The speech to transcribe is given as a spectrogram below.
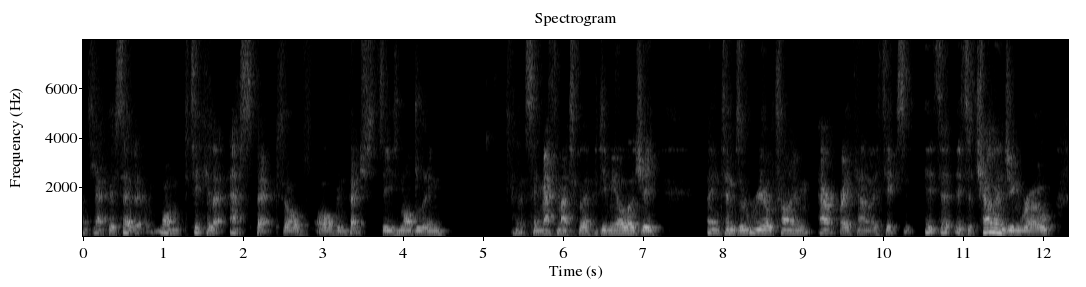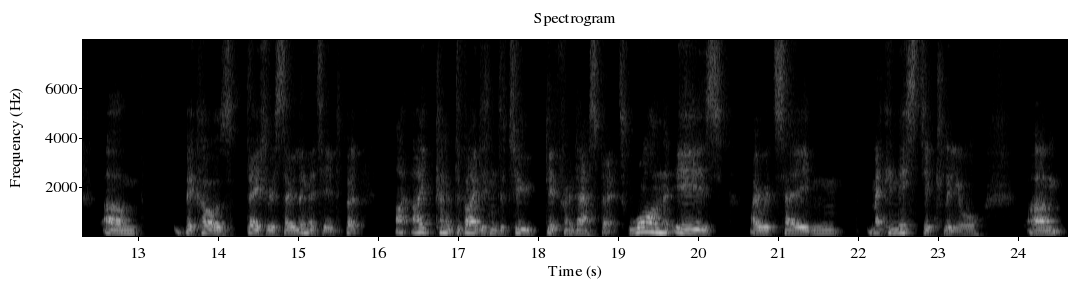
as Jacco said, one particular aspect of, of infectious disease modeling, let's say mathematical epidemiology, in terms of real-time outbreak analytics, it's a, it's a challenging role um, because data is so limited, but I, I kind of divide it into two different aspects. One is, I would say, mechanistically or um,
